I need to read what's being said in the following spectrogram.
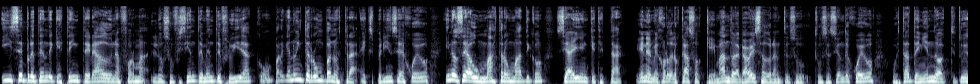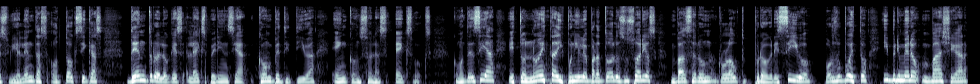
y se pretende que esté integrado de una forma lo suficientemente fluida como para que no interrumpa nuestra experiencia de juego y no sea aún más traumático si hay alguien que te está, en el mejor de los casos, quemando la cabeza durante su, tu sesión de juego o está teniendo actitudes violentas o tóxicas dentro de lo que es la experiencia competitiva en consolas Xbox. Como te decía, esto no está disponible para todos los usuarios, va a ser un rollout progresivo, por supuesto, y primero va a llegar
